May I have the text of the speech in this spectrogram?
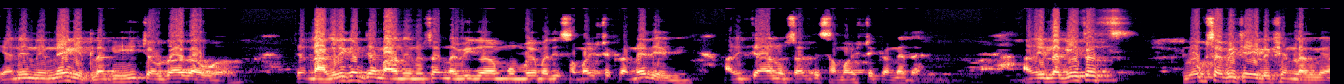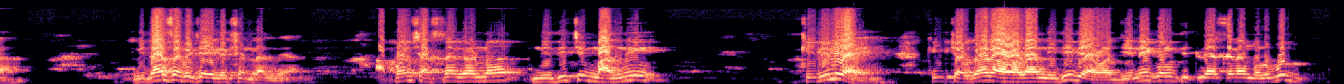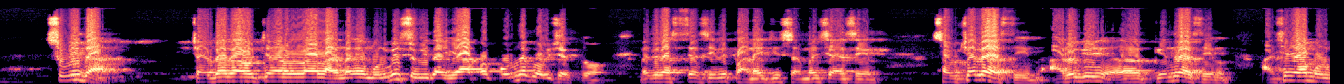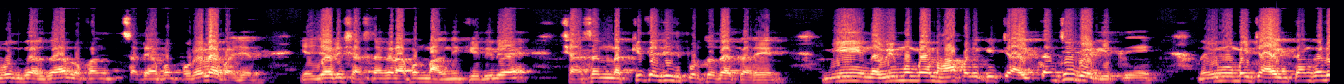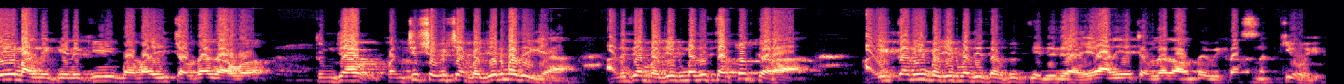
यांनी निर्णय घेतला की ही चौदा गावं त्या नागरिकांच्या मागणीनुसार नवी ग- मुंबईमध्ये समाविष्ट करण्यात यावी आणि त्यानुसार ते समाविष्ट करण्यात आले. आणि लगेचच लोकसभेच्या इलेक्शन लागल्या विधानसभेच्या इलेक्शन लागल्या. आपण शासनाकडनं निधीची मागणी केलेली आहे की चौदा गावाला निधी द्यावा जेणेकरून तिथल्या असलेल्या मूलभूत सुविधा चौदा गावच्या लागणाऱ्या मूलभूत सुविधा ह्या आपण पूर्ण करू शकतो. म्हणजे रस्ते असतील पाण्याची समस्या असेल शौचालय असतील आरोग्य केंद्र असेल अशा या मूलभूत गरजा लोकांसाठी आपण पुरवल्या पाहिजेत. याच्यासाठी शासनाकडे आपण मागणी केलेली आहे. शासन नक्की त्याची पूर्तता करेल. मी नवी मुंबई महापालिकेच्या आयुक्तांची भेट घेतली. नवी मुंबईच्या आयुक्तांकडेही मागणी केली की बाबा ही चौदा गावं तुमच्या पंचवीस सव्वीसच्या बजेटमध्ये घ्या आणि त्या बजेटमध्ये तरतूद करा. आयुक्तांनी बजेटमध्ये तरतूद केलेली आहे आणि या चौदा गावांचा विकास नक्की होईल.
